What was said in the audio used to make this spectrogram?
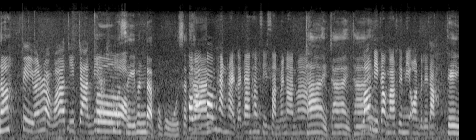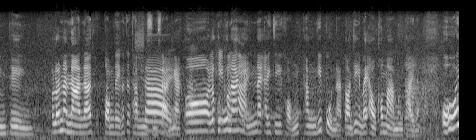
เนาะสีมันแบบว่าจี๊ดจ๊าดดีเออะชออบ สีมันแบบ โอ้โหสะเพราะว่าท้านกอมห่างหายจากการทำสีสันไปนานมากใช่ใช่ใช่รอบนี้กลับมาคือนีออนไปเลยจ้ะจริงจริงเพราะ แล้วนานๆนะกอมเดย์เขาจะทำใช่ สีสันไงโอ้แล้วคุณที่อู้นะเขาถ่าย เห็นในไอจีของทางญี่ปุ่นน่ะตอนที่ยังไม่เอาเข้ามาเมืองไทยนะโอ้ย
